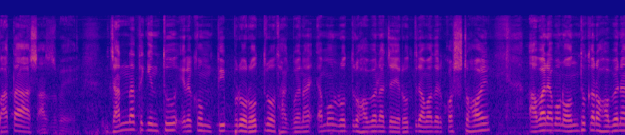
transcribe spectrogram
বাতাস আসবে। জান্নাতে কিন্তু এরকম তীব্র রৌদ্র থাকবে না, এমন রৌদ্র হবে না যে রৌদ্রে আমাদের কষ্ট হয়, আবার এমন অন্ধকার হবে না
